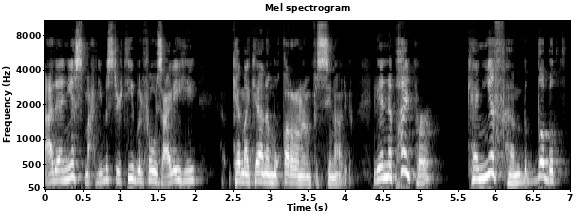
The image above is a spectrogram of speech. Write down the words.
على أن يسمح ل Mr. T بالفوز عليه كما كان مقررا في السيناريو. لأن بايبر كان يفهم بالضبط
